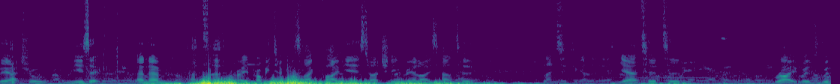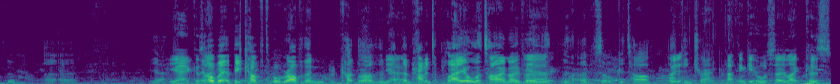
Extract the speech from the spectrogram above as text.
the, the actual music, and um, I th- I pr- it probably took us like five years to actually realise how to blend it together. Yeah. yeah to, to write with with them. Uh, uh, yeah. because oh, I- but be comfortable rather than cut rather than Yeah. them having to play all the time over Yeah. the, the, a sort of guitar But it- backing track. I think it also like because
